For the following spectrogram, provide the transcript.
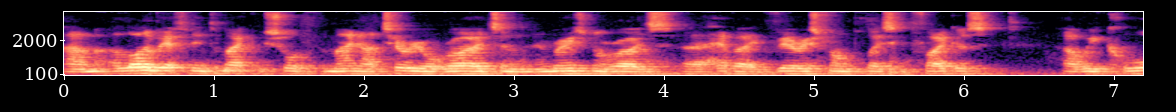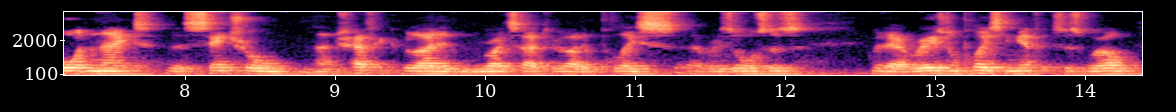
um, a lot of effort into making sure that the main arterial roads and, and regional roads uh, have a very strong policing focus. Uh, we coordinate the central uh, traffic related and road safety related police uh, resources with our regional policing efforts as well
